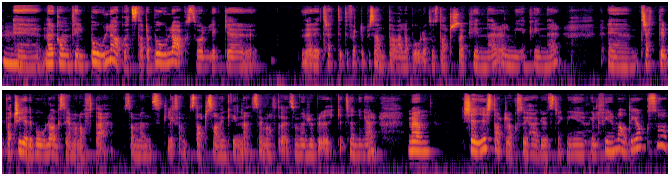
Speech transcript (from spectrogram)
Mm. Eh, när det kommer till bolag och att starta bolag så ligger är det 30-40% av alla bolag som startas av kvinnor eller med kvinnor. Ehm, 30, var tredje bolag ser man ofta som en, liksom, startas av en kvinna, ser man ofta som en rubrik i tidningar. Men tjejer startar också i högre utsträckning i enskild firma och det är också,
